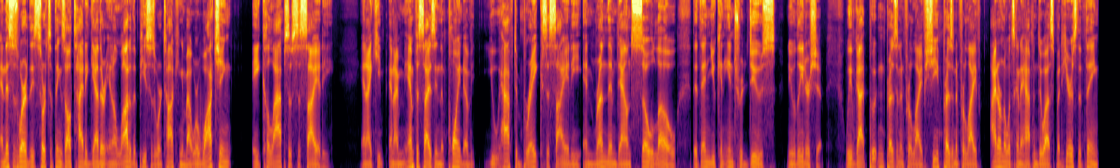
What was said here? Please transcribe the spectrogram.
And this is where these sorts of things all tie together in a lot of the pieces we're talking about. We're watching a collapse of society. And I keep and I'm emphasizing the point of you have to break society and run them down so low that then you can introduce new leadership. We've got Putin president for life, Xi president for life. I don't know what's going to happen to us, but here's the thing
